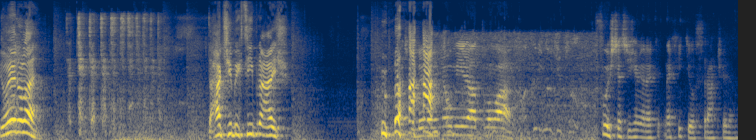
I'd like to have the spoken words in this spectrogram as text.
Jo, je dole! Hači bych cípnáš! By neměl umírat, vole. Fuj, štěstí, že mě nech- nechytil, sráč jeden.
